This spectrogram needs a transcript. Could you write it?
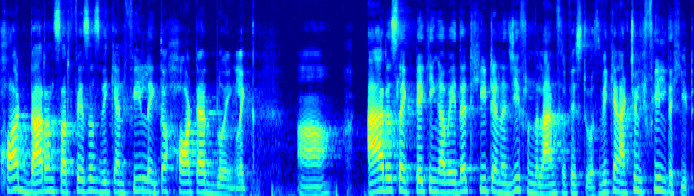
hot barren surfaces we can feel like the hot air blowing like uh, air is like taking away that heat energy from the land surface to us. We can actually feel the heat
